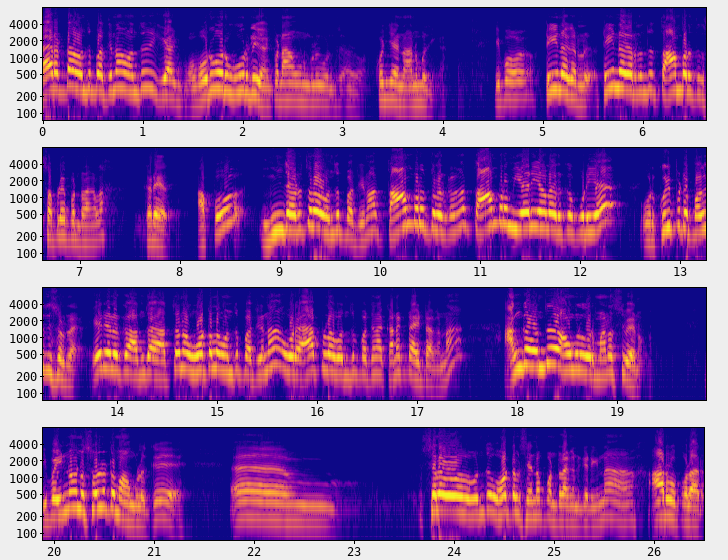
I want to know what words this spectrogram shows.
டைரெக்டாக வந்து பார்த்தீங்கன்னா வந்து ஒரு ஒரு ஊர்லேயும் இப்போ நான் உங்களுக்கு கொஞ்சம் கொஞ்சம் என்ன அனுமதிங்க இப்போது டி நகரில் டி நகர்லேருந்து தாம்பரத்துக்கு சப்ளை பண்ணுறாங்களா கிடையாது. அப்போது இந்த இடத்துல வந்து பார்த்தீங்கன்னா தாம்பரத்தில் இருக்காங்க. தாம்பரம் ஏரியாவில் இருக்கக்கூடிய ஒரு குறிப்பிட்ட பகுதி சொல்கிறேன் ஏரியாவில் இருக்க அந்த அத்தனை ஹோட்டலும் வந்து பார்த்தீங்கன்னா ஒரு ஆப்பில் வந்து பார்த்தீங்கன்னா கனெக்ட் ஆகிட்டாங்கன்னா அங்கே வந்து அவங்களுக்கு ஒரு மனசு வேணும். இப்போ இன்னொன்று சொல்லட்டுமா உங்களுக்கு? சில வந்து ஹோட்டல்ஸ் என்ன பண்ணுறாங்கன்னு கேட்டிங்கன்னா ஆர்வ கோளாறு.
